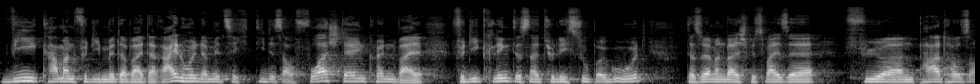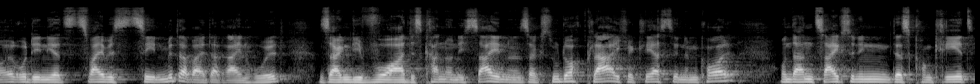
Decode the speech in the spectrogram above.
Wie kann man für die Mitarbeiter reinholen, damit sich die das auch vorstellen können, weil für die klingt es natürlich super gut, dass wenn man beispielsweise für ein paar tausend Euro den jetzt zwei bis zehn Mitarbeiter reinholt, sagen die, boah, das kann doch nicht sein. Und dann sagst du doch, klar, ich erkläre es dir in einem Call. Und dann zeigst du denen das konkret,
